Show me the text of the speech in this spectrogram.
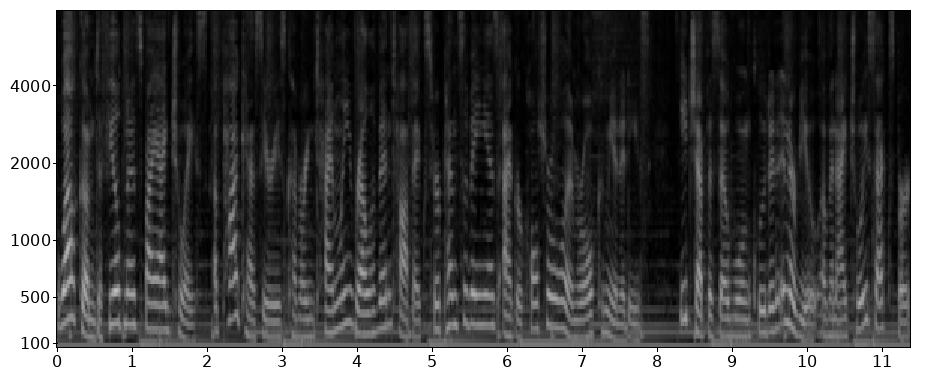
Welcome to Field Notes by Ag Choice, a podcast series covering timely, relevant topics for Pennsylvania's agricultural and rural communities. Each episode will include an interview of an Ag Choice expert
